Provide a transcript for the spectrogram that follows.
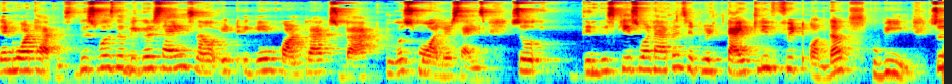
then what happens? This was the bigger size. Now it again contracts back to a smaller size. So in this case what happens? It will tightly fit on the wheel. So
